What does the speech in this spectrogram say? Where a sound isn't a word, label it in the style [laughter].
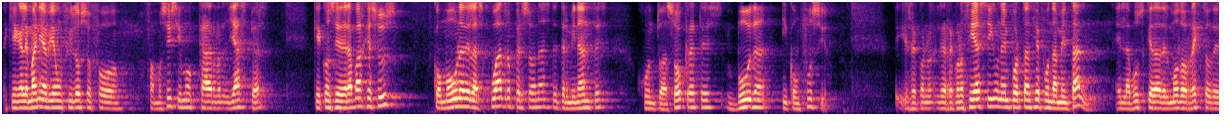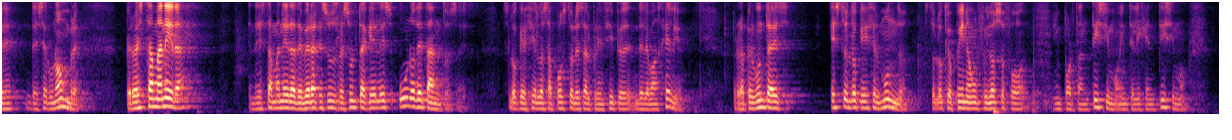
Aquí en Alemania había un filósofo famosísimo, Karl Jaspers, que consideraba a Jesús como una de las cuatro personas determinantes junto a Sócrates, Buda y Confucio. Y le reconocía así una importancia fundamental en la búsqueda del modo recto de, de ser un hombre. Pero esta manera, de esta manera de ver a Jesús resulta que Él es uno de tantos. Es lo que decían los apóstoles al principio del Evangelio. Pero la pregunta es, ¿esto es lo que dice el mundo? ¿Esto es lo que opina un filósofo importantísimo, inteligentísimo,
